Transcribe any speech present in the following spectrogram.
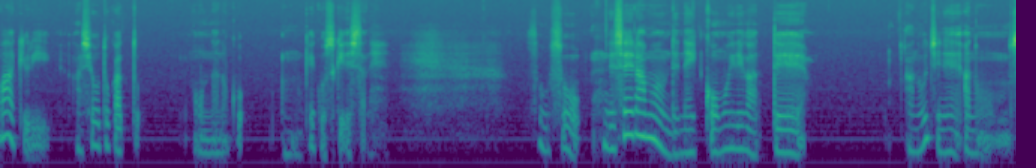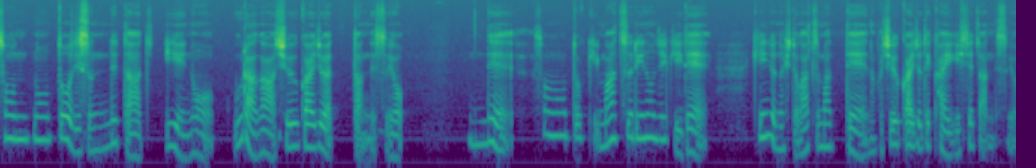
マーキュリーあショートカット女の子、うん、結構好きでしたね。そうそうでセーラームーンでね一個思い出があってあのうちねあのその当時住んでた家の裏が集会所やったんですよ。でその時祭りの時期で近所の人が集まってなんか集会所で会議してたんですよ。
